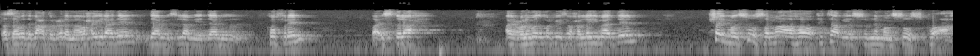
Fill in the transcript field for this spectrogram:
saas aawode bacd alculamaa waxay yidhahdeen daaru islaam iyo daaru kufrin waa isilaax ay culamadu markaysa waxa la yimaadeen shay mansuusa ma aho kitaab iyo sunne mansuus ku ah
